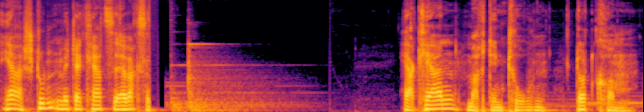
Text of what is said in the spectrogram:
ja, Stunden mit der Kerze erwachsen. Herr Kern macht den Ton.com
